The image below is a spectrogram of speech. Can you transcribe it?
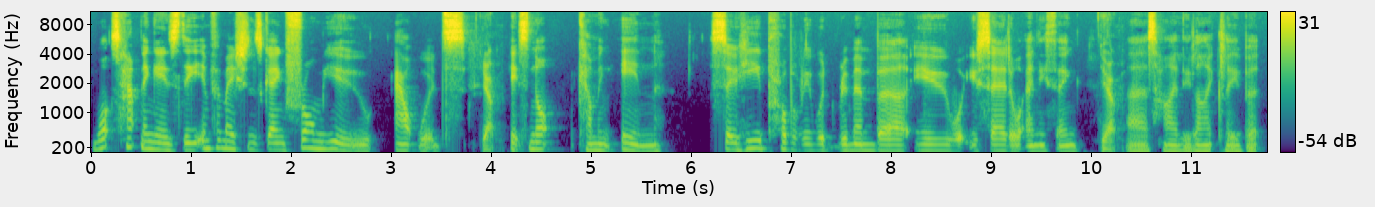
what's happening is the information's going from you outwards. Yeah. It's not coming in. So he probably wouldn't remember you, what you said, or anything. Yeah. Uh, it's highly likely, but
